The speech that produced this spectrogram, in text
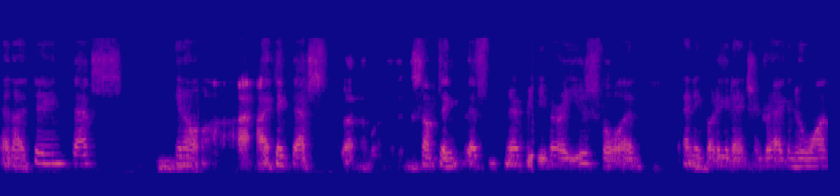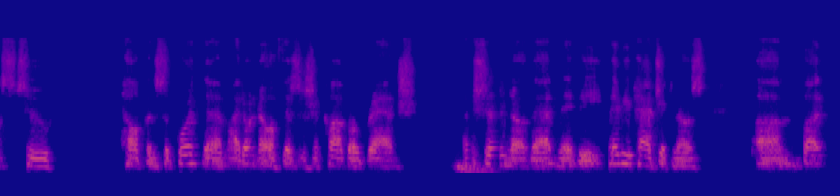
and I think that's, you know, I, I think that's uh, something that's maybe very useful. And anybody at Ancient Dragon who wants to help and support them, I don't know if there's a Chicago branch. I should know that. Maybe maybe Patrick knows. Um, but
